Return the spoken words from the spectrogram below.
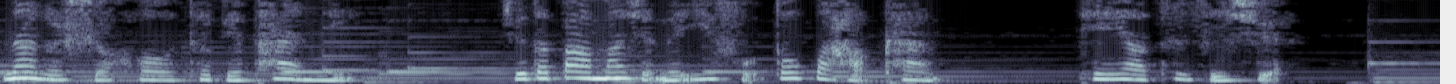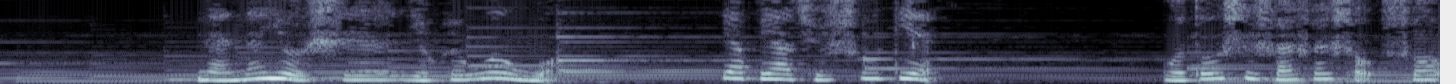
那个时候特别叛逆，觉得爸妈选的衣服都不好看，偏要自己选。奶奶有时也会问我，要不要去书店，我都是甩甩手说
